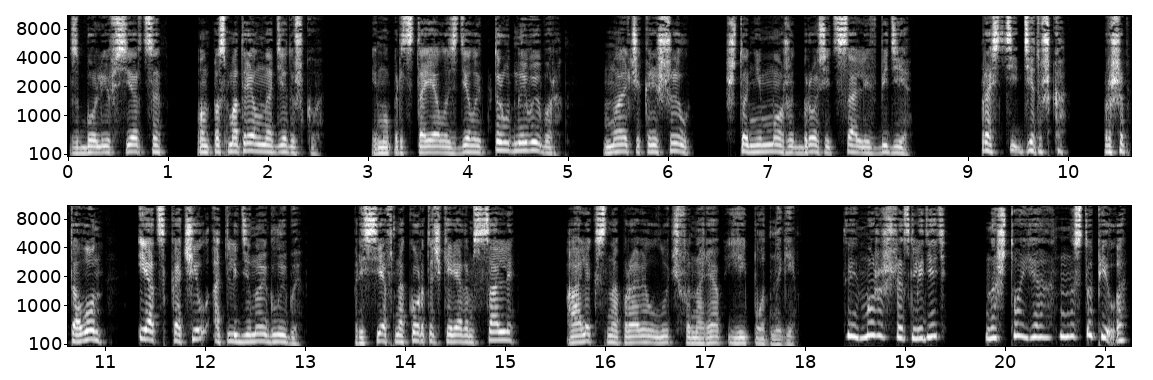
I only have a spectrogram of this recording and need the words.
С болью в сердце он посмотрел на дедушку. Ему предстояло сделать трудный выбор. Мальчик решил, что не может бросить Салли в беде. «Прости, дедушка», — прошептал он и отскочил от ледяной глыбы. Присев на корточке рядом с Салли, Алекс направил луч фонаря ей под ноги. «Ты можешь разглядеть, на что я наступила?»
